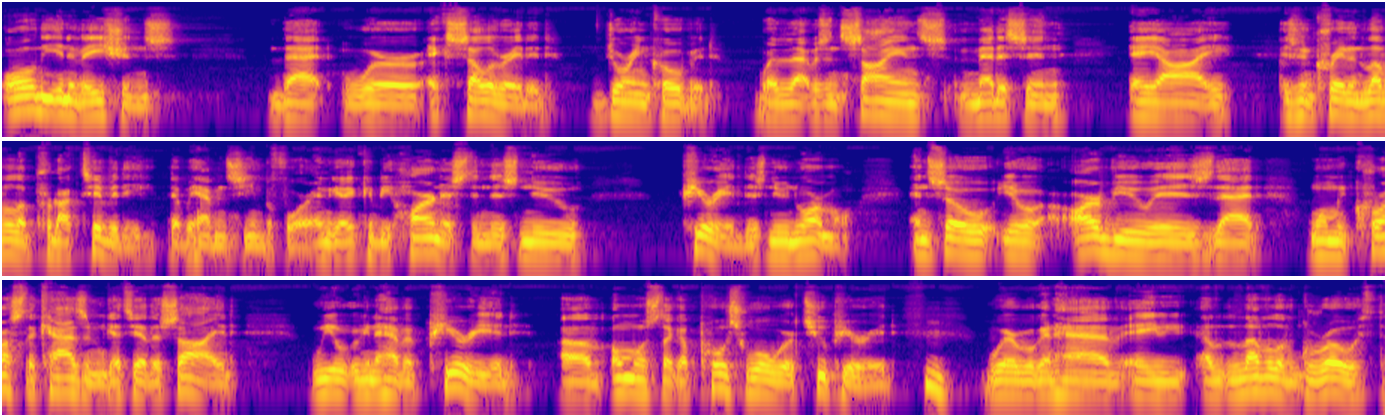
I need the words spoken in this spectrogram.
all the innovations that were accelerated during COVID, whether that was in science, medicine, AI, is going to create a level of productivity that we haven't seen before, and it can be harnessed in this new period, this new normal. And so, you know, our view is that when we cross the chasm and get to the other side, we, we're going to have a period of almost like a post World War II period, Hmm. where we're going to have a, a level of growth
